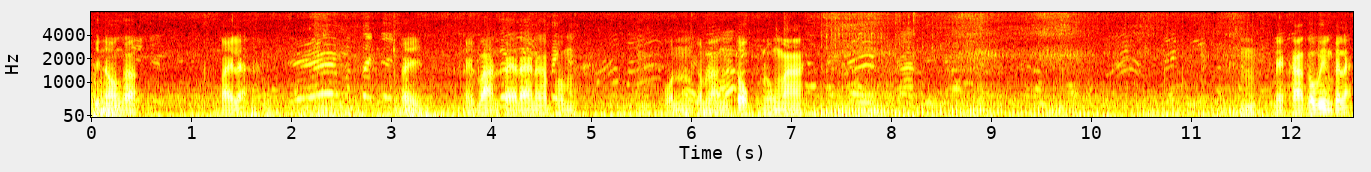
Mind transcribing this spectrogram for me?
พี่น้องก็ไปแล้วไปไปบ้านไปอะไรนะครับผมฝนกำลังตกลงมาอืม แม่ค้าก็วิ่งไปแล้ว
